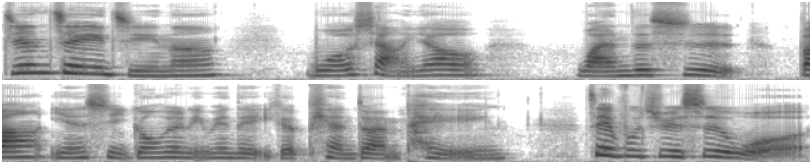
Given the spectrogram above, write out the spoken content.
今天这一集呢，我想要玩的是帮《延禧攻略》里面的一个片段配音。这部剧是我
